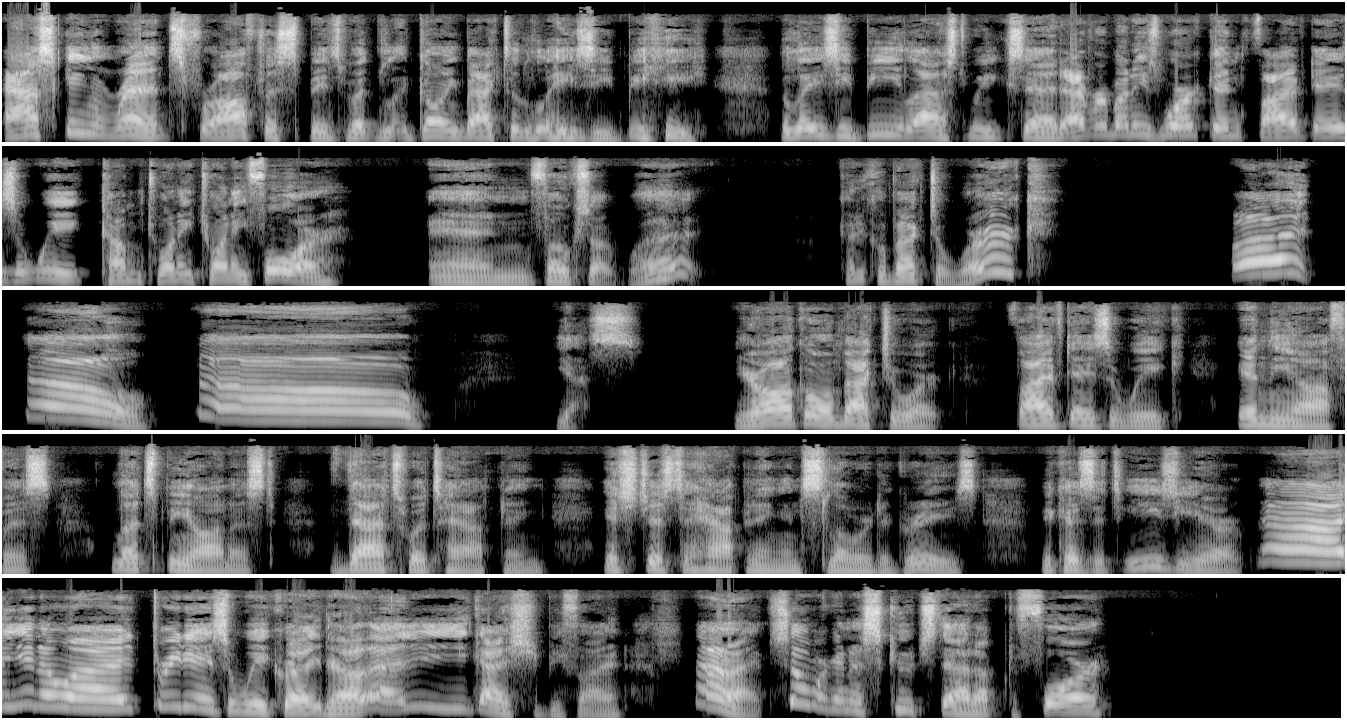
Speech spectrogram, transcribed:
Asking rents for office space. But going back to the lazy bee, the lazy bee last week said everybody's working five days a week come 2024. And folks are, what? Got to go back to work? What? No, no. Yes. You're all going back to work five days a week in the office. Let's be honest. That's what's happening. It's just happening in slower degrees because it's easier. Ah, you know what? Three days a week right now. Uh, you guys should be fine. All right. So we're going to scooch that up to four.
